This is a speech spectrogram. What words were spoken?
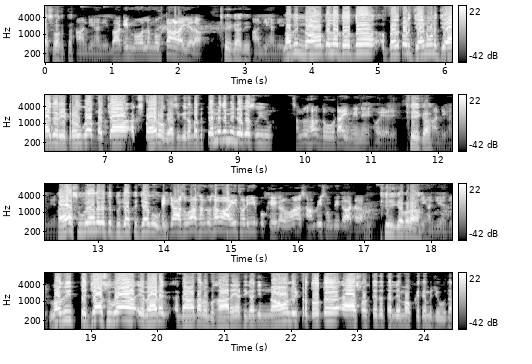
ਇਸ ਵਕਤ। ਹਾਂਜੀ ਹਾਂਜੀ। ਬਾਕੀ ਮੁੱਲ ਮੁਫਤਾਂ ਵਾਲਾ ਹੀ ਇਹਦਾ। ਠੀਕ ਆ ਜੀ। ਹਾਂਜੀ ਹਾਂਜੀ। ਲਓ ਵੀ 9 ਕਿਲੋ ਦੁੱਧ ਬਿਲਕੁਲ ਜੈਨੂਨ ਜਾਇਜ਼ ਰੇਟ ਰਹੂਗਾ। ਬੱਚਾ ਐਕਸਪਾਇਰ ਹੋ ਗਿਆ ਸੀ ਵੀਰਾਂ ਦਾ ਵੀ 3 ਕੁ ਮਹੀਨੇ ਹੋ ਗਏ ਸੂਈ ਨੂੰ। ਸੰਧੂ ਸਾਹਿਬ 2 2.5 ਮਹੀਨੇ ਹੋਏ ਆ ਜੀ। ਠੀਕ ਆ। ਹਾਂਜੀ ਹਾਂਜੀ। ਹੈ ਸੂਬਿਆਂ ਦੇ ਵਿੱਚ ਦੂਜਾ ਤੀਜਾ ਹੋਊਗੀ ਤੀਜਾ ਸੂਆ ਸੰਧੂ ਸਾਹਿਬ ਆਈ ਥੋੜੀ ਜਿਹੀ ਭੁੱਖੇ ਘਰੋਂ ਆ ਸਾਂਭੀ ਸੁੰਭੀ ਘਟ। ਠੀਕ ਹੈ ਭਰਾ। ਹਾਂਜੀ ਹਾਂਜੀ ਹਾਂਜੀ। ਲਓ ਵੀ ਤੀਜਾ ਸੂਬਾ ਇਹ ਵੈੜ ਗਾਂ ਤੁਹਾਨੂੰ ਵਿਖਾ ਰਹੇ ਆ ਠੀਕ ਆ ਜੀ। 9 ਲੀਟਰ ਦੁੱਧ ਇਸ ਵਕਤ ਦੇ ਥੱਲੇ ਮੌਕੇ ਤੇ ਮੌਜੂਦ ਆ।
